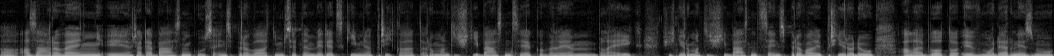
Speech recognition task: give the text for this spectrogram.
A zároveň i řada básníků se inspirovala tím světem vědeckým, například romantičtí básníci jako William Blake. Všichni romantičtí básníci se inspirovali přírodou, ale bylo to i v modernismu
